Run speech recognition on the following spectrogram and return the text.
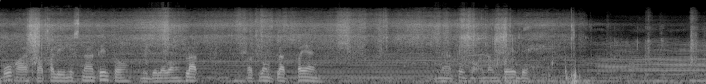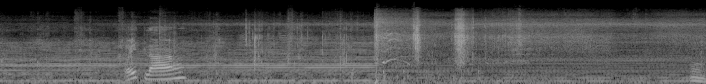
Bukas, papalinis natin to. May dalawang plat. Tatlong plat pa yan. Natin kung anong pwede. Wait lang. Hmm.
